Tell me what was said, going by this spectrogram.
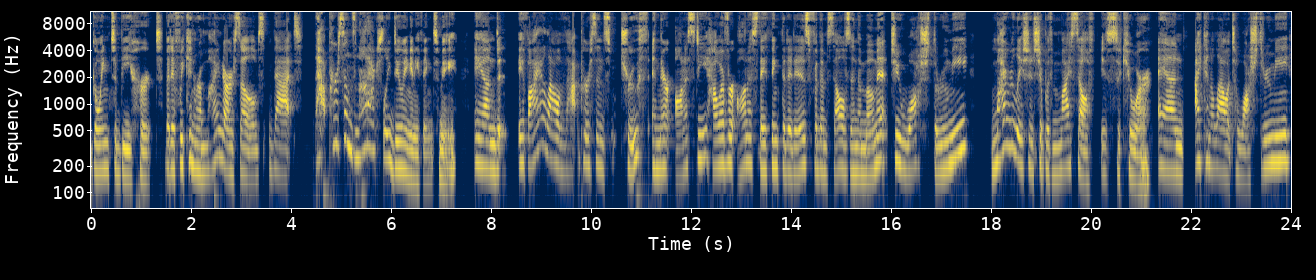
going to be hurt. But if we can remind ourselves that that person's not actually doing anything to me and if I allow that person's truth and their honesty, however honest they think that it is for themselves in the moment to wash through me, my relationship with myself is secure. And I can allow it to wash through me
